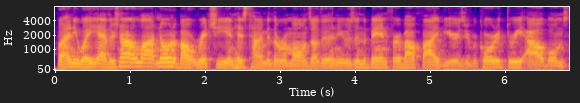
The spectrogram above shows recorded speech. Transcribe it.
But anyway, yeah, there's not a lot known about Richie and his time in the Ramones other than he was in the band for about five years. He recorded three albums.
